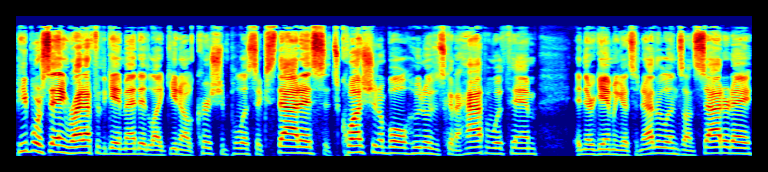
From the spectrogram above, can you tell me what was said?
people are saying right after the game ended, like you know, Christian Pulisic status, it's questionable. Who knows what's going to happen with him in their game against the Netherlands on Saturday?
